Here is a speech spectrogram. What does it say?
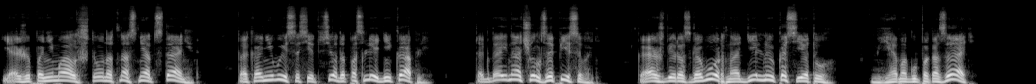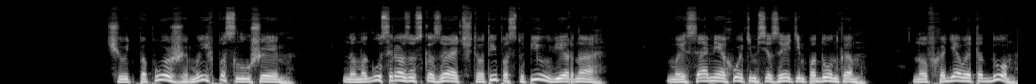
Я же понимал, что он от нас не отстанет, пока не высосет все до последней капли. Тогда и начал записывать каждый разговор на отдельную кассету. Я могу показать. Чуть попозже мы их послушаем, но могу сразу сказать, что ты поступил верно. Мы сами охотимся за этим подонком, но, входя в этот дом,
